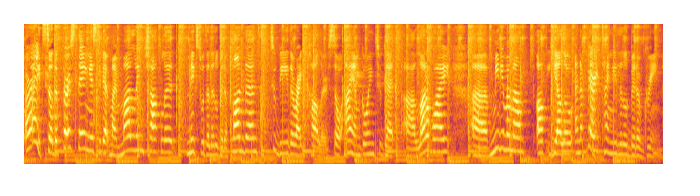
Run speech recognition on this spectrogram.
All right, so the first thing is to get my modeling chocolate mixed with a little bit of fondant to be the right color. So I am going to get a lot of white, a medium amount of yellow, and a very tiny little bit of green.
